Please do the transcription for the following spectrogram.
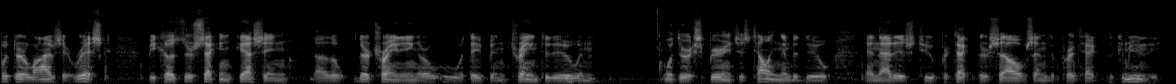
put their lives at risk because they're second guessing uh, the, their training or what they've been trained to do and what their experience is telling them to do, and that is to protect themselves and to protect the community.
